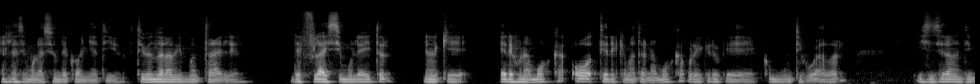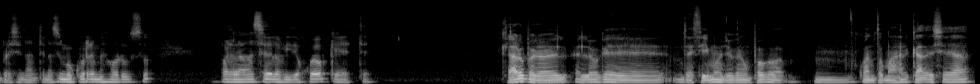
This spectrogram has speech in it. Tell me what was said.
es la simulación de coña, tío. Estoy viendo ahora mismo el tráiler de Flight Simulator, en el que eres una mosca o tienes que matar una mosca, porque creo que es como multijugador. Y sinceramente impresionante. No se me ocurre mejor uso para el avance de los videojuegos que este. Claro, pero es, es lo que decimos, yo creo un poco. mm, Cuanto más arcade sea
